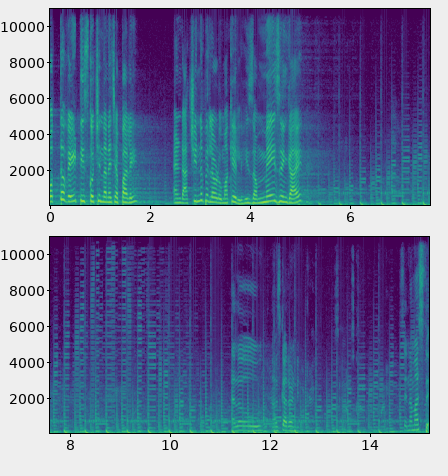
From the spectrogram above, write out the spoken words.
కొత్త వెయిట్ తీసుకొచ్చిందనే చెప్పాలి. అండ్ ఆ చిన్న పిల్లోడు మకేల్ హీస్ అమేజింగ్ గాయ్ నమస్కారం అండి. నమస్తే.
